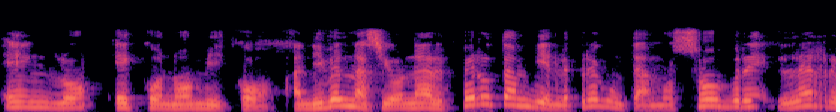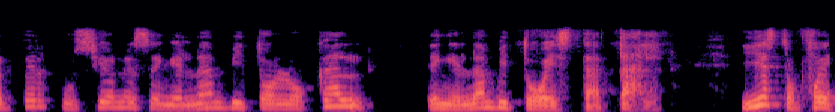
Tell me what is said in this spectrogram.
en lo económico a nivel nacional, pero también le preguntamos sobre las repercusiones en el ámbito local, en el ámbito estatal. Y esto fue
